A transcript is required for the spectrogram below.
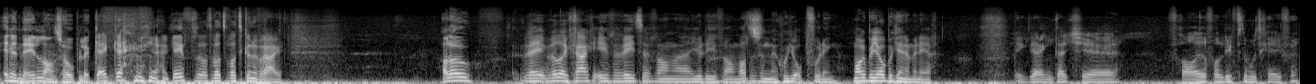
In het Nederlands, hopelijk. Kijk, kijk, ja, kijk of we wat, wat, wat kunnen vragen. Hallo. Wij willen graag even weten van eh, jullie van wat is een goede opvoeding. Mag ik bij jou beginnen, meneer? Ik denk dat je vooral heel veel liefde moet geven.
